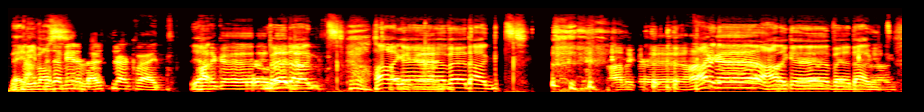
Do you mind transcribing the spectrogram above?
Nee, Nou, die was... We zijn weer een luisteraar kwijt. Ja. Hanneke, bedankt. Bedankt. Hanneke, bedankt. Hanneke, Hanneke, Hanneke, Hanneke, bedankt.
